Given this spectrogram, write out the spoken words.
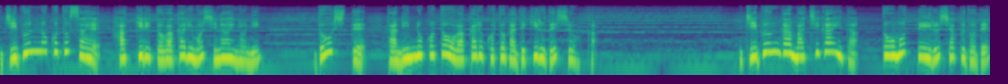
自分のことさえはっきりと分かりもしないのにどうして他人のことを分かることができるでしょうか。自分が間違いだと思っている尺度で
